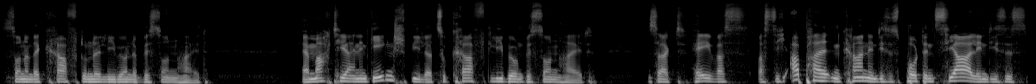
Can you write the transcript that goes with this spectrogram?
sondern der Kraft und der Liebe und der Besonnenheit. Er macht hier einen Gegenspieler zu Kraft, Liebe und Besonnenheit und sagt, hey, was, was dich abhalten kann, in dieses Potenzial, in dieses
